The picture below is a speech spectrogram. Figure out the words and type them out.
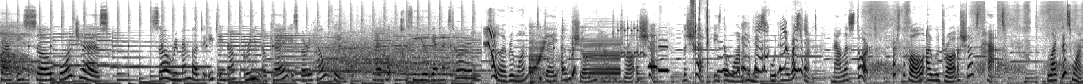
friend is so gorgeous. So remember to eat enough green, okay? It's very healthy. I hope to see you again next time. Hello everyone. Today I will show you how to draw a chef. The chef is the one who makes food in a restaurant. Now let's start. First of all, I will draw a chef's hat like this one.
